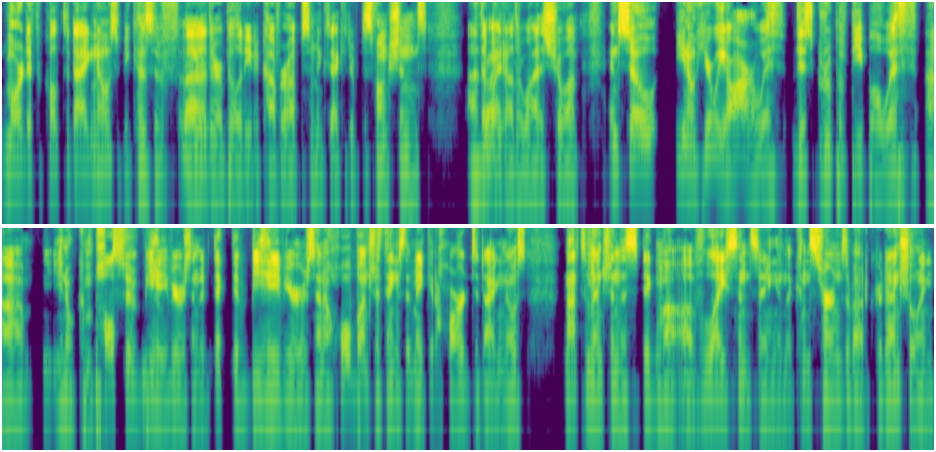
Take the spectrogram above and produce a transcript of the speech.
more difficult to diagnose because of uh, their ability to cover up some executive dysfunctions uh, that right. might otherwise show up. And so, you know, here we are with this group of people with, um, you know, compulsive behaviors and addictive behaviors and a whole bunch of things that make it hard to diagnose, not to mention the stigma of licensing and the concerns about credentialing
